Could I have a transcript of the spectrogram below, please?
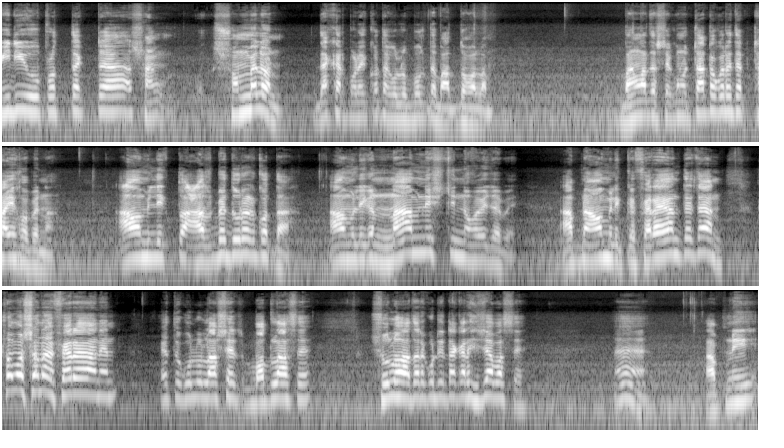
ভিডিও, প্রত্যেকটা সম্মেলন দেখার পরে কথাগুলো বলতে বাধ্য হলাম। বাংলাদেশে কোনো চাটকারিতার ঠাই হবে না। আওয়ামী লীগ তো আসবে দূরের কথা। আওয়ামী লীগের নাম নিশ্চিহ্ন হয়ে যাবে। আপনি আওয়ামী লীগকে ফেরায় আনতে চান, সমস্যা নয়, ফেরায় আনেন। এতগুলো লাশের বদলা আছে, ষোলো হাজার কোটি টাকার হিসাব আছে। হ্যাঁ আপনি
